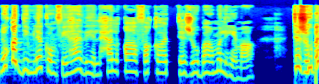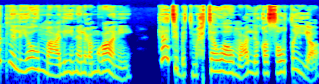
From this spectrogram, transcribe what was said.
نقدم لكم في هذه الحلقة فقرة تجربة ملهمة. تجربتنا اليوم مع لينا العمراني كاتبة محتوى ومعلقة صوتية.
